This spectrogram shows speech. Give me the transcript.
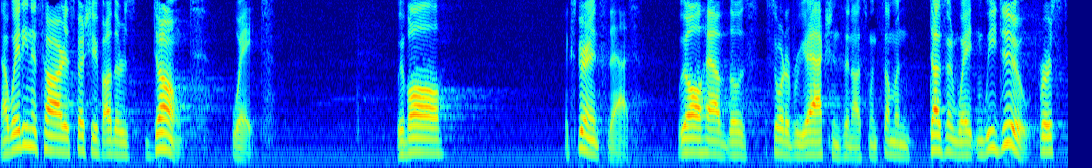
Now, waiting is hard, especially if others don't wait. We've all experienced that. We all have those sort of reactions in us when someone doesn't wait, and we do. First,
